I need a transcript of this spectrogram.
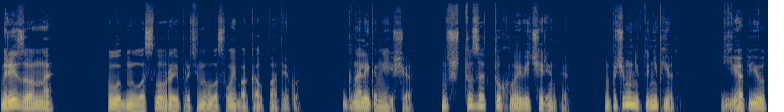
«Резонно», — улыбнулась Лора и протянула свой бокал Патрику. «Ну-ка, налей-ка мне еще. Ну что за тухлая вечеринка? Ну почему никто не пьет? «Я пью».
